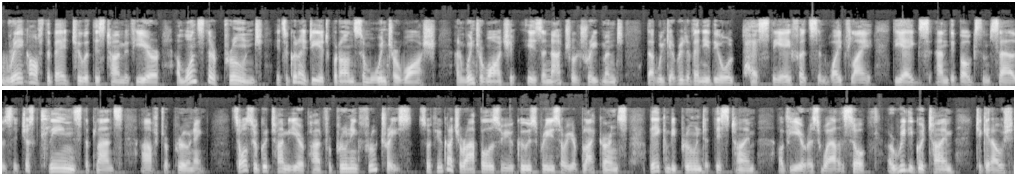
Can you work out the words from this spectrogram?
rake off the bed too at this time of year. And once they're pruned, it's a good idea to put on some winter wash. And winter wash is a natural treatment that will get rid of any of the old pests, the aphids and whitefly, the eggs and the bugs themselves. It just cleans the plants after pruning. It's also a good time of year, Pat, for pruning fruit trees. So if you've got your apples or your gooseberries or your blackcurrants, they can be pruned at this time of year as well. So a really good time to get out,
